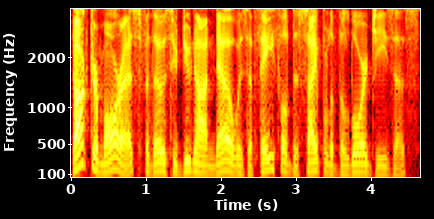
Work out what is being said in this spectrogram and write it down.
Dr. Morris, for those who do not know, was a faithful disciple of the Lord Jesus.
